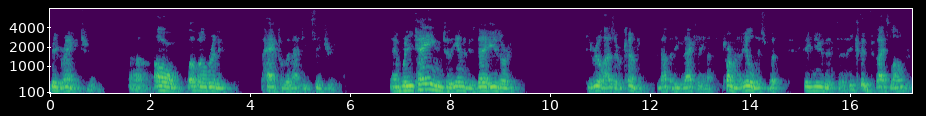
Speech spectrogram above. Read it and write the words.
big ranch. Uh, all, well, really half of the nineteenth century. And when he came to the end of his days, or he realized they were coming, not that he was actually in a terminal illness, but he knew that uh, he couldn't last longer.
